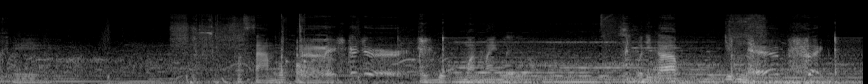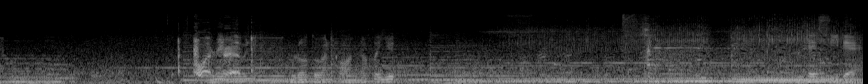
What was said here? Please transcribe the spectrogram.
เคสักสามก็พอแล้ว Mr. George. ไปบุกพวกมันแม่งเลย สวัสดีครับยึดเหรอ Head sick. วัน One นี้ trip. วันนี้ผมรวมตัวกันก่อนแล้วค่อยยึด เทสสีแดง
